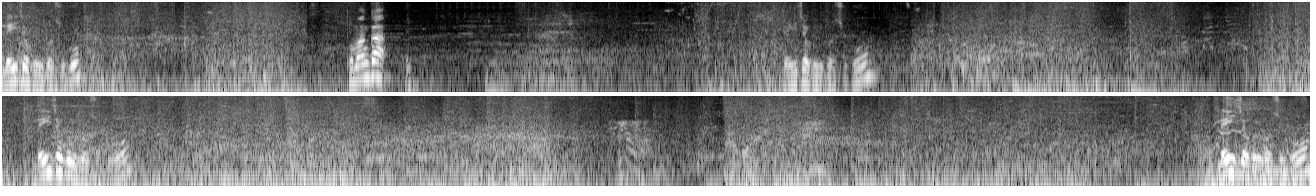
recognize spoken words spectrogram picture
레이저 긁어주고 도망가! 레이저 긁어주고. 레이저 긁어주고. 레이저 긁어주고.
